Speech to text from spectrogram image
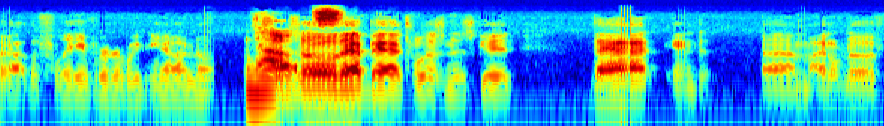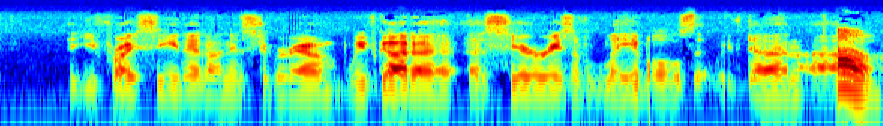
about the flavor. We you know no no. says, oh that batch wasn't as good. That and um, I don't know if that you've probably seen it on Instagram. We've got a, a series of labels that we've done. Um, oh,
